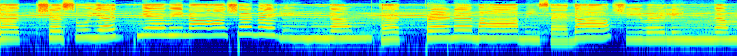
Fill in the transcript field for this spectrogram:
दक्षसुयज्ञविनाशनलिङ्गं तत्प्रणमामि सदा शिवलिङ्गम्।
